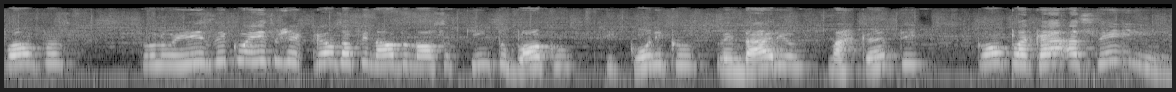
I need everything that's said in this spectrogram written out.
pontos pro Luiz, e com isso chegamos ao final do nosso quinto bloco icônico, lendário, marcante, com o placar assim.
